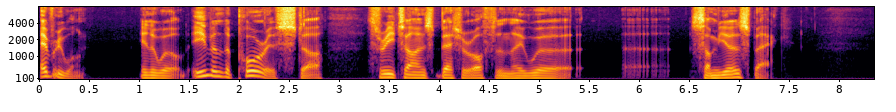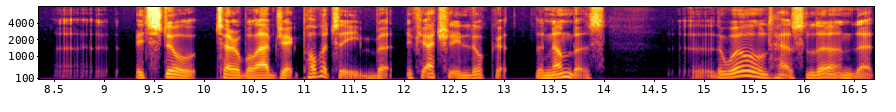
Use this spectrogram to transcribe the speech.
everyone in the world. Even the poorest are three times better off than they were uh, some years back. Uh, it's still terrible, abject poverty, but if you actually look at the numbers, uh, the world has learned that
